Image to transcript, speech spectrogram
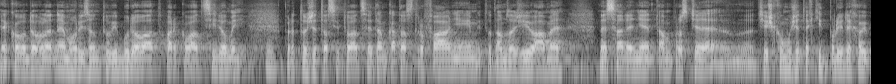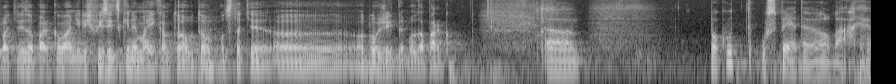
jako dohledném horizontu vybudovat parkovací domy, hmm. protože ta situace je tam katastrofální, my to tam zažíváme nesadeně, tam prostě eh, těžko můžete chtít po lidech, aby platili za parkování, když fyzicky nemají kam to auto v podstatě odložit nebo zaparkovat. Uh pokud uspějete ve volbách, eh,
